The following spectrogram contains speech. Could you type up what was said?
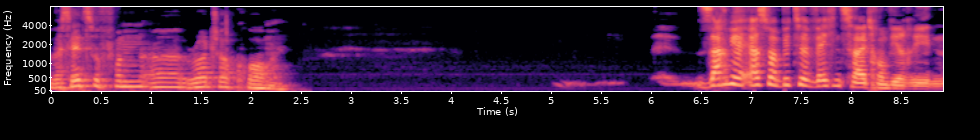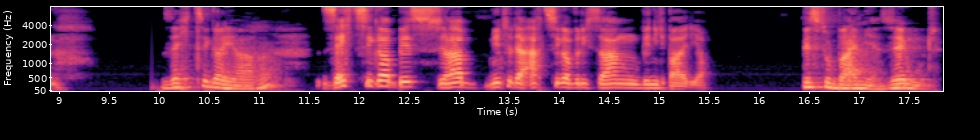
Was hältst du von äh, Roger Corman? Sag mir erstmal bitte, welchen Zeitraum wir reden. 60er Jahre. 60er bis ja, Mitte der 80er würde ich sagen, bin ich bei dir. Bist du bei mir? Sehr gut.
